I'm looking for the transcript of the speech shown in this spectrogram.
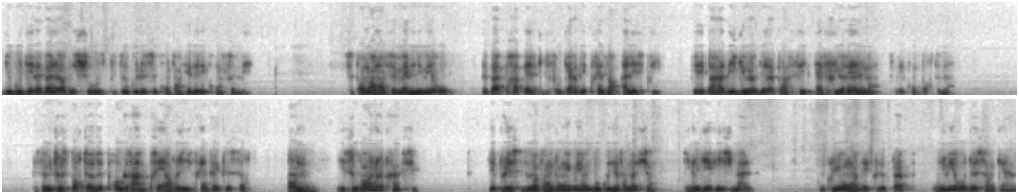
de goûter la valeur des choses plutôt que de se contenter de les consommer. Cependant, dans ce même numéro, le pape rappelle qu'il faut garder présent à l'esprit que les paradigmes de la pensée influent réellement sur les comportements. Nous sommes tous porteurs de programmes préenregistrés en quelque sorte, en nous et souvent à notre insu. De plus, nous entendons et voyons beaucoup d'informations qui nous dirigent mal. Concluons avec le pape au numéro 215.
